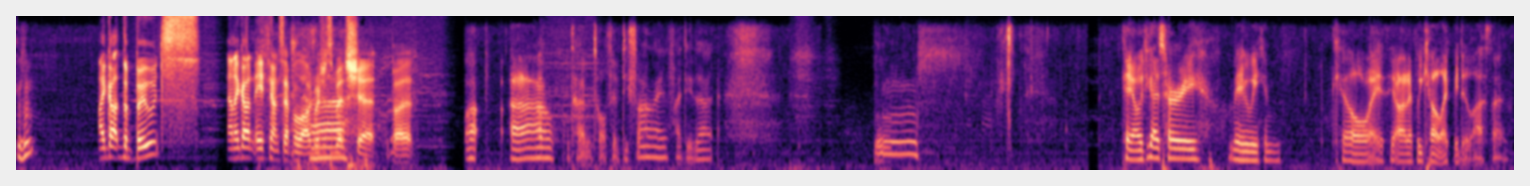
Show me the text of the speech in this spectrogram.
Mhm. I got the boots, and I got an Atheon's epilogue, which is a Uh. bit shit, but Well, uh, time 12.55, I do that. Mm. Okay, if you guys hurry, maybe we can kill Atheon if we kill it like we did last time.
